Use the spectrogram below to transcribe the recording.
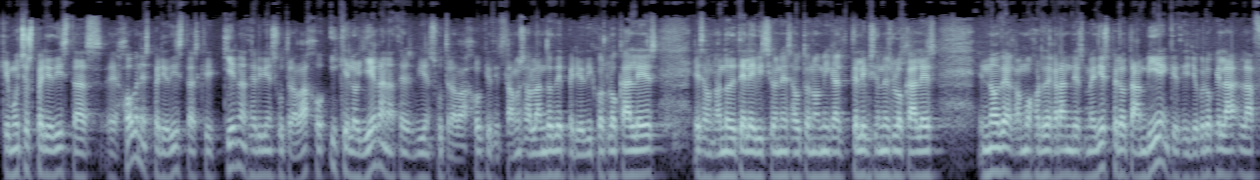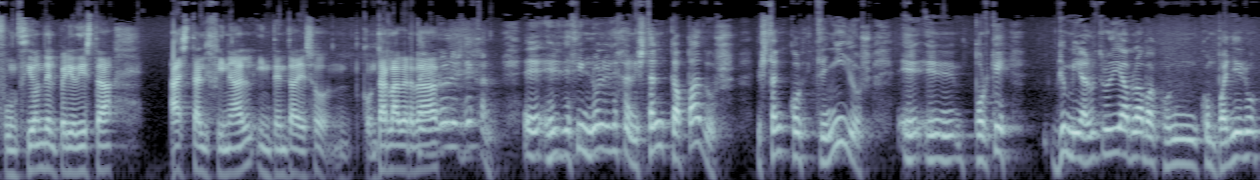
que muchos periodistas, eh, jóvenes periodistas, que quieren hacer bien su trabajo y que lo llegan a hacer bien su trabajo, que estamos hablando de periódicos locales, estamos hablando de televisiones autonómicas, televisiones locales, no de a lo mejor de grandes medios, pero también, que decir, yo creo que la, la función del periodista hasta el final intenta eso, contar la verdad. Pero no les dejan. Eh, es decir, no les dejan. Están capados, están constreñidos. Eh, eh, ¿Por qué? Yo, mira, el otro día hablaba con un compañero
